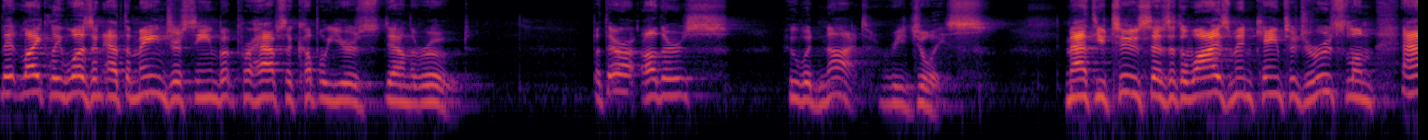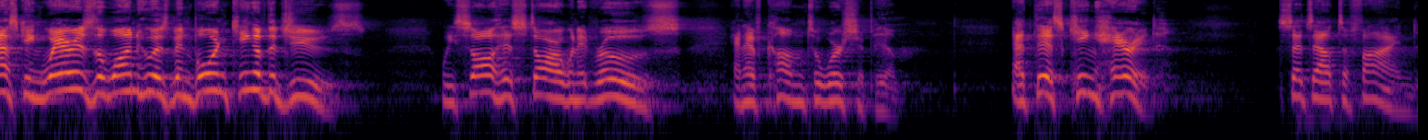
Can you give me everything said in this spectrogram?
that likely wasn't at the manger scene, but perhaps a couple years down the road. But there are others who would not rejoice. Matthew 2 says that the wise men came to Jerusalem asking, Where is the one who has been born king of the Jews? We saw his star when it rose and have come to worship him. At this, King Herod sets out to find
